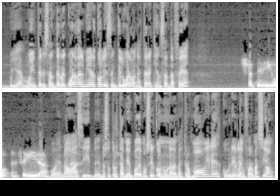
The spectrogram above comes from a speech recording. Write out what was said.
Bien, muy interesante. ¿Recuerda el miércoles en qué lugar van a estar aquí en Santa Fe? Ya te digo enseguida. Bueno, así eh, nosotros también podemos ir con uno de nuestros móviles, cubrir la información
